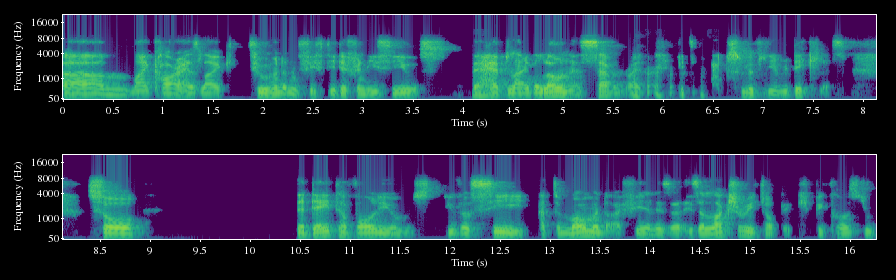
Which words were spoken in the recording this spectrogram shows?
Um, my car has like 250 different ECUs. The headlight alone has seven, right? it's absolutely ridiculous. So the data volumes you will see at the moment, I feel, is a is a luxury topic because you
